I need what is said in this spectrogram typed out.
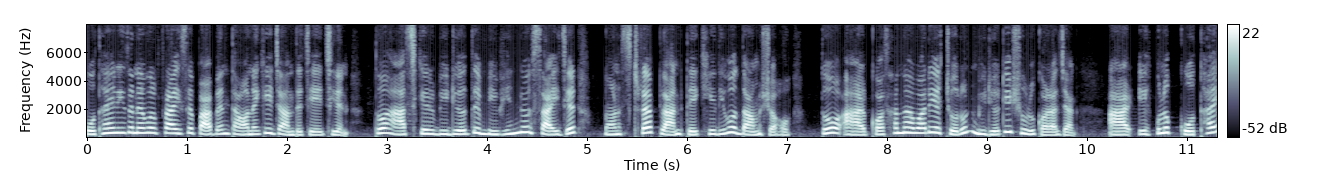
কোথায় রিজনেবল প্রাইসে পাবেন তা অনেকেই জানতে চেয়েছিলেন। তো আজকের ভিডিওতে বিভিন্ন সাইজের মনস্ট্রা প্লান্ট দেখিয়ে দিব দাম সহ তো আর কথা না বাড়িয়ে চলুন ভিডিওটি শুরু করা যাক। আর এগুলো কোথায়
